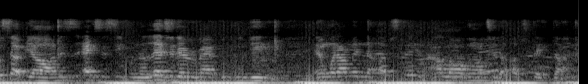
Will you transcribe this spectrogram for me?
What's up, y'all? This is Ecstasy from the legendary rapper Whodini. And when I'm in the upstate, I log on to the upstate.com.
